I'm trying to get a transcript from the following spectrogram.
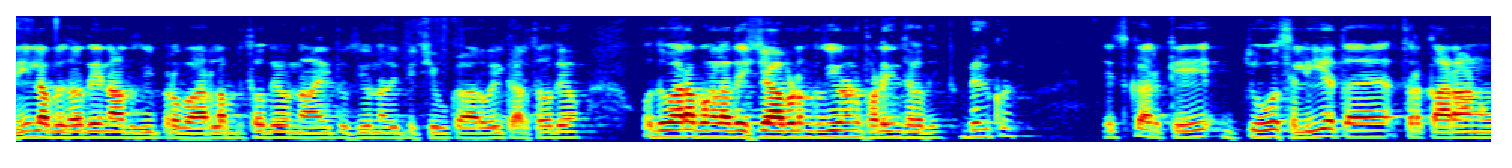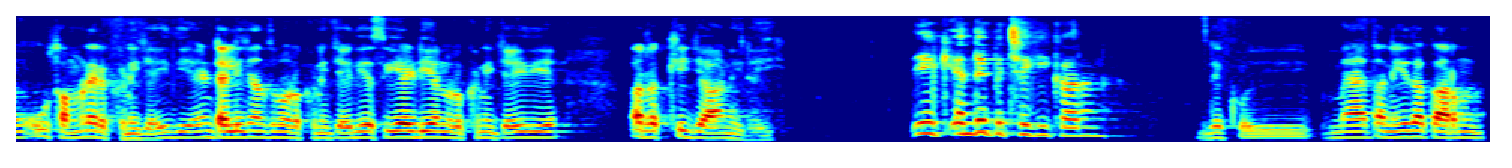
ਨਹੀਂ ਲੱਭ ਸਕਦੇ ਨਾ ਤੁਸੀਂ ਪਰਿਵਾਰ ਲੱਭ ਸਕਦੇ ਹੋ ਨਾ ਹੀ ਤੁਸੀਂ ਉਹਨਾਂ ਦੇ ਪਿੱਛੇ ਕਾਰਵਾਈ ਕਰ ਸਕਦੇ ਹੋ। ਉਹ ਦੁਬਾਰਾ ਬੰਗਲਾਦੇਸ਼ ਜਾ ਵੜਨ ਤੁਸੀਂ ਉਹਨਾਂ ਨੂੰ ਫੜ ਨਹੀਂ ਸਕਦੇ। ਬਿਲਕੁਲ। ਇਸ ਕਰਕੇ ਜੋ ਅਸਲੀਅਤ ਹੈ ਸਰਕਾਰਾਂ ਨੂੰ ਉਹ ਸਾਹਮਣੇ ਰੱਖਣੀ ਚਾਹੀਦੀ ਹੈ ਇੰਟੈਲੀਜੈਂਸ ਨੂੰ ਰੱਖਣੀ ਚਾਹੀਦੀ ਹੈ ਸੀਆਈਡੀ ਨੂੰ ਰੱਖਣੀ ਚਾਹੀਦੀ ਹੈ ਪਰ ਰੱਖੀ ਜਾ ਨਹੀਂ ਰਹੀ। ਇਹ ਇਹਦੇ ਪਿੱਛੇ ਕੀ ਕਾਰਨ? ਦੇਖੋ ਜੀ ਮੈਂ ਤਾਂ ਨਹੀਂ ਇਹਦਾ ਕਾਰਨ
